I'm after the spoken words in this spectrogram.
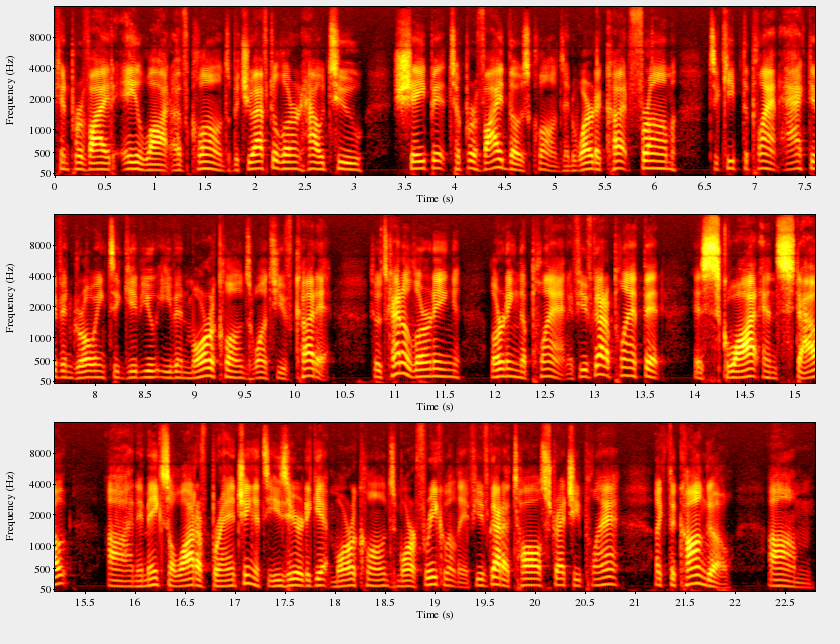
can provide a lot of clones, but you have to learn how to shape it to provide those clones and where to cut from to keep the plant active and growing to give you even more clones once you've cut it. So it's kind of learning learning the plant. If you've got a plant that is squat and stout uh, and it makes a lot of branching, it's easier to get more clones more frequently. If you've got a tall, stretchy plant like the Congo, um,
